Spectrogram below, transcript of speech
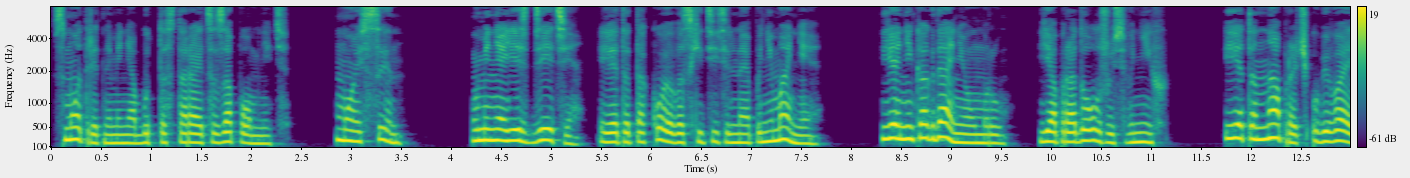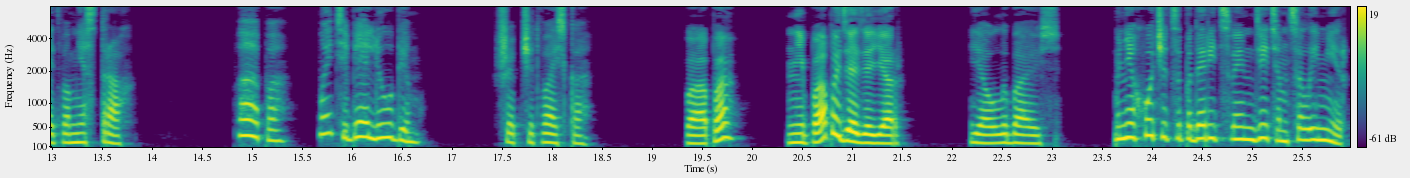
Смотрит на меня, будто старается запомнить. Мой сын. У меня есть дети, и это такое восхитительное понимание. Я никогда не умру. Я продолжусь в них. И это напрочь убивает во мне страх. «Папа, мы тебя любим», — шепчет Васька. «Папа? Не папа, дядя Яр?» Я улыбаюсь. Мне хочется подарить своим детям целый мир.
